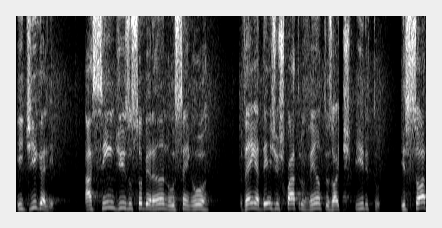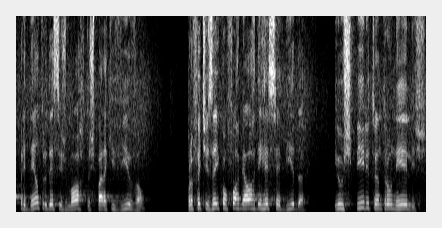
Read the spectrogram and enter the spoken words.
e diga-lhe: Assim diz o soberano, o Senhor: Venha desde os quatro ventos, ó espírito, e sopre dentro desses mortos para que vivam. Profetizei conforme a ordem recebida, e o Espírito entrou neles.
